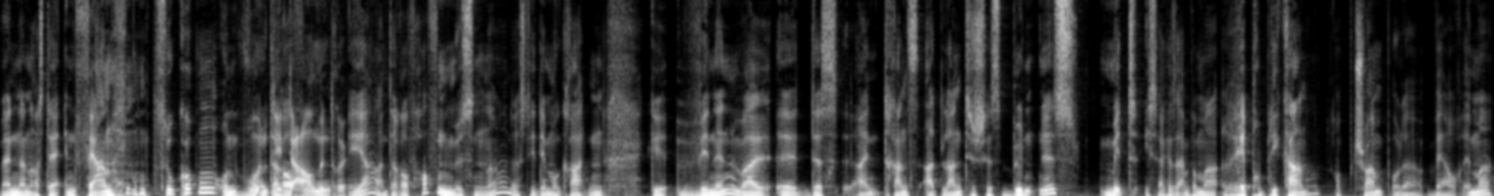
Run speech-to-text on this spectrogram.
werden dann aus der Entfernung zugucken und wohl und darauf, Daumen drücken. Ja, darauf hoffen müssen, ne, dass die Demokraten gewinnen, weil äh, das ein transatlantisches Bündnis mit, ich sage jetzt einfach mal Republikanern, ob Trump oder wer auch immer,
